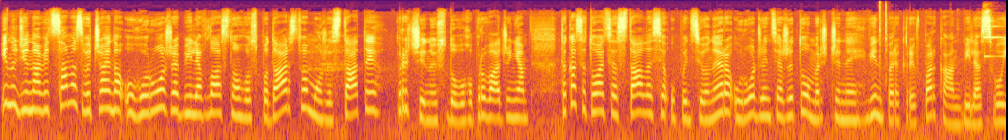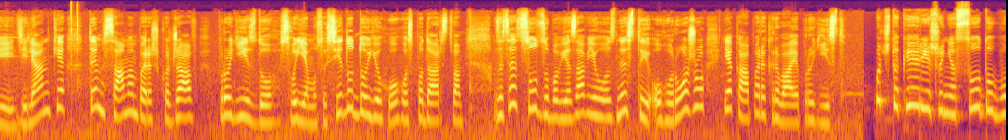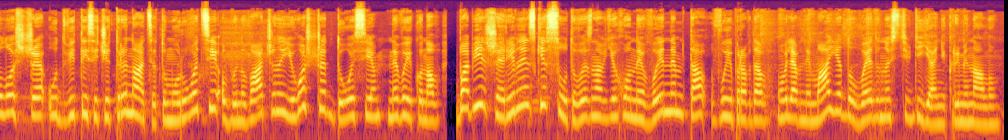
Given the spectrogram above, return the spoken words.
Іноді навіть саме звичайна огорожа біля власного господарства може стати причиною судового провадження. Така ситуація сталася у пенсіонера-уродженця Житомирщини. Він перекрив паркан біля своєї ділянки, тим самим перешкоджав проїзду своєму сусіду до його господарства. За це суд зобов'язав його знести огорожу, яка перекриває проїзд. Хоч таке рішення суду було ще у 2013 році, обвинувачений його ще досі не виконав. Ба більше Рівненський суд визнав його невинним та виправдав. Мовляв, немає доведеності в діянні криміналу.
